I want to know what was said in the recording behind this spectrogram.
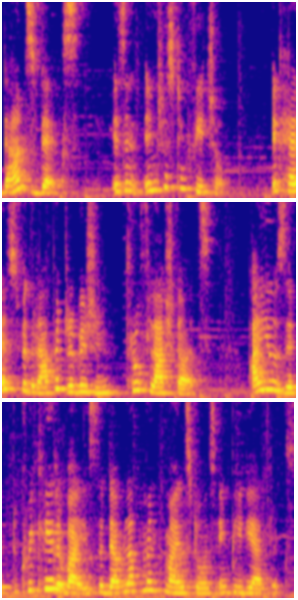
DAMS DEX is an interesting feature. It helps with rapid revision through flashcards. I use it to quickly revise the development milestones in pediatrics.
